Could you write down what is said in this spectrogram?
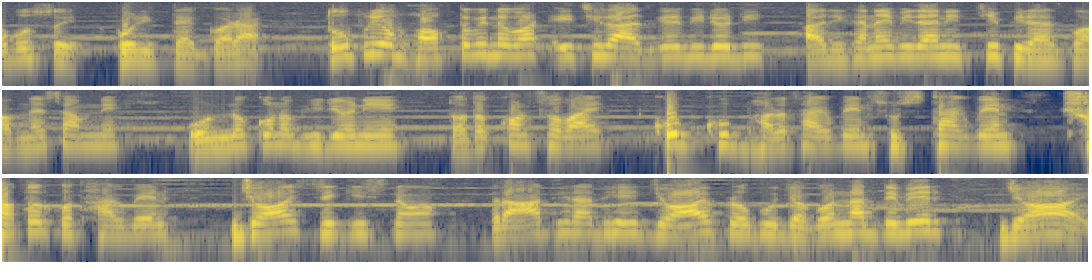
অবশ্যই পরিত্যাগ করা তো প্রিয় ভক্তবৃন্দগণ, এই ছিল আজকের ভিডিওটি। আজ এখানেই বিদায় নিচ্ছি। ফিরে আসব আপনার সামনে অন্য কোনো ভিডিও নিয়ে। ততক্ষণ সবাই খুব খুব ভালো থাকবেন, সুস্থ থাকবেন, সতর্ক থাকবেন। জয় শ্রীকৃষ্ণ। রাধে রাধে। জয় প্রভু জগন্নাথ দেবের। জয়।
